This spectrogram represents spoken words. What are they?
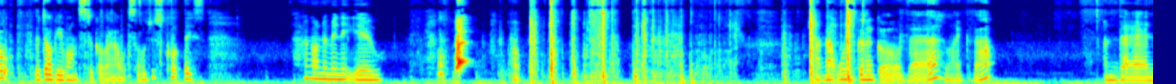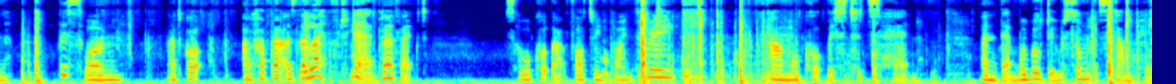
Oh, the doggy wants to go out. So I'll just cut this Hang on a minute, you. Oh. And that one's going to go there, like that. And then this one, I'd got, I'll have that as the left. Yeah, perfect. So we'll cut that 14.3 and we'll cut this to 10. And then we will do some stamping.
